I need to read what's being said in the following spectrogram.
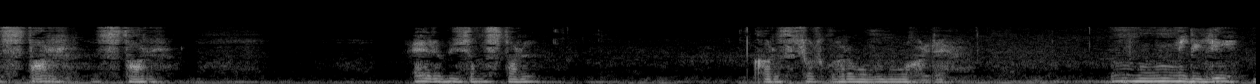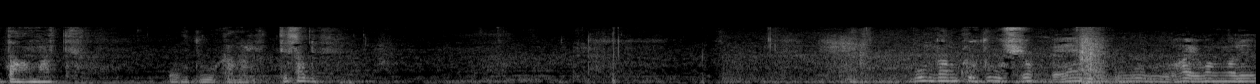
Star, Star. Eurovision Star'ı. Karısı çocukları olduğu halde. Milli damat olduğu kadar tesadüf. Bundan kurtuluş yok be. Bu hayvanları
